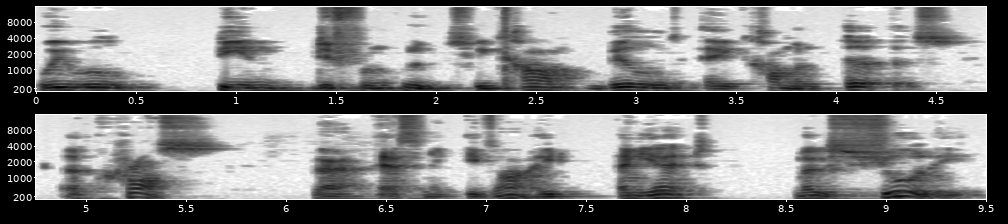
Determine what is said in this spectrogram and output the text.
we will be in different groups. We can't build a common purpose across that ethnic divide. And yet, most surely,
